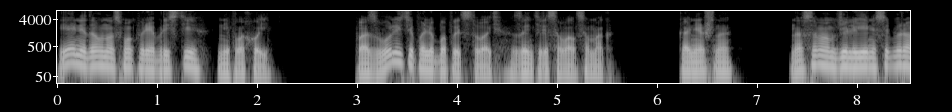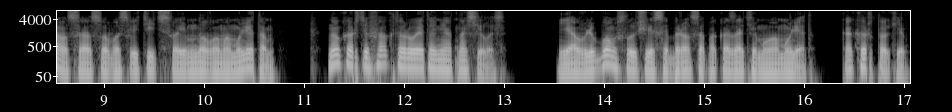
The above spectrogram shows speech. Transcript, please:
Я недавно смог приобрести неплохой. «Позволите полюбопытствовать?» — заинтересовался маг. «Конечно. На самом деле я не собирался особо светить своим новым амулетом, но к артефактору это не относилось. Я в любом случае собирался показать ему амулет, как Иртоки.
